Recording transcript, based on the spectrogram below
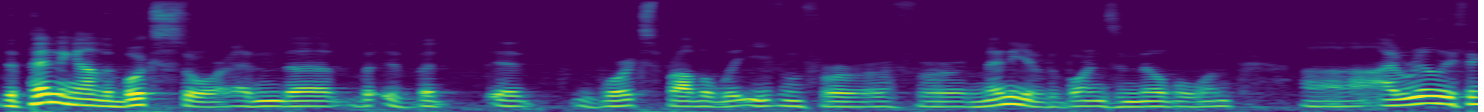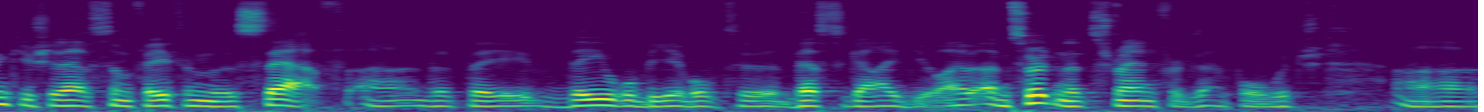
depending on the bookstore, and uh, but, but it works probably even for, for many of the Barnes and Noble ones. Uh, I really think you should have some faith in the staff uh, that they they will be able to best guide you. I, I'm certain at Strand, for example, which uh,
